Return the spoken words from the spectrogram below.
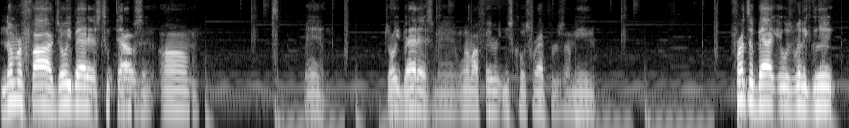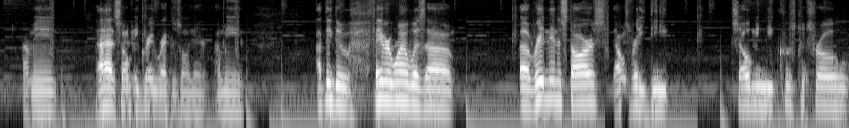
number five, Joey Badass 2000. Um, man, Joey Badass, man, one of my favorite East Coast rappers. I mean, front to back, it was really good. I mean, I had so many great records on there. I mean, I think the favorite one was uh, uh Written in the Stars. That was really deep. Show Me, Cruise Control,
